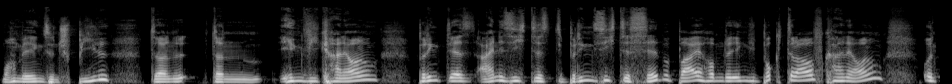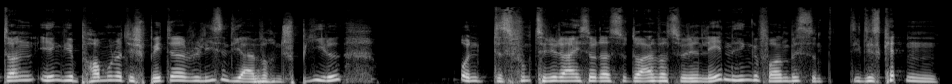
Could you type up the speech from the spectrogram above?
machen wir irgendein Spiel, dann dann irgendwie, keine Ahnung, bringt der eine sich das, die bringen sich das selber bei, haben da irgendwie Bock drauf, keine Ahnung, und dann irgendwie ein paar Monate später releasen die einfach ein Spiel und das funktioniert eigentlich so, dass du da einfach zu den Läden hingefahren bist und die Disketten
